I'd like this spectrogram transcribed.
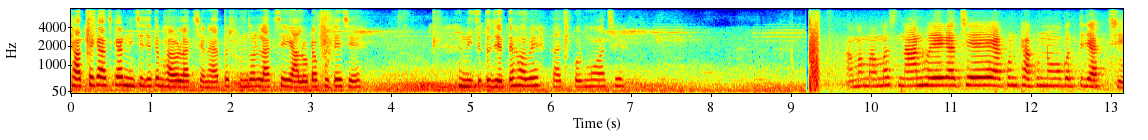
ছাদ থেকে আজকে আর নিচে যেতে ভালো লাগছে না। এত সুন্দর লাগছে, এই আলোটা ফুটেছে। নিচে তো যেতে হবে, কাজকর্ম আছে। আমার মামা স্নান হয়ে গেছে, এখন ঠাকুর নম করতে যাচ্ছে।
